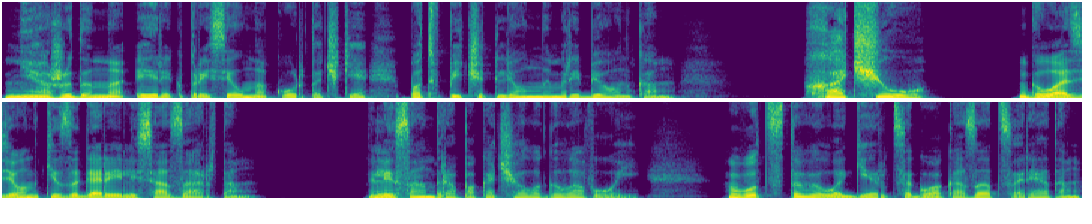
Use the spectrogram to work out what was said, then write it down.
Неожиданно Эрик присел на корточки под впечатленным ребенком. «Хочу!» Глазенки загорелись азартом. Лиссандра покачала головой. Вот стоило герцогу оказаться рядом,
